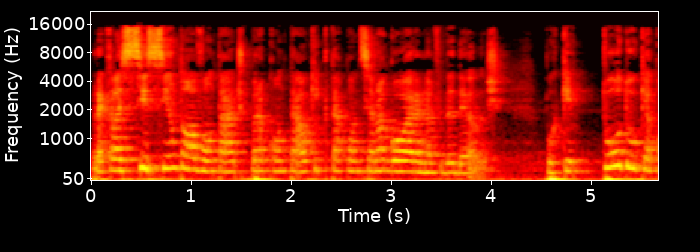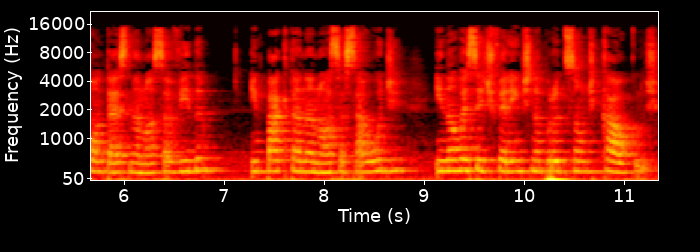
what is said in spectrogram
para que elas se sintam à vontade para contar o que está acontecendo agora na vida delas. Porque tudo o que acontece na nossa vida impacta na nossa saúde e não vai ser diferente na produção de cálculos.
